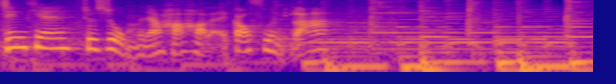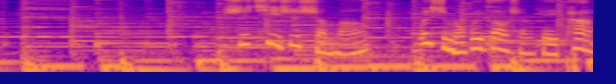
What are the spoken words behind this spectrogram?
今天就是我们要好好来告诉你啦。湿气是什么？为什么会造成肥胖？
